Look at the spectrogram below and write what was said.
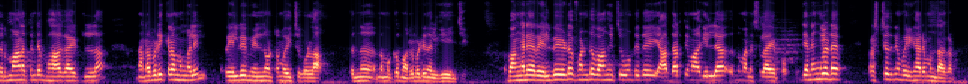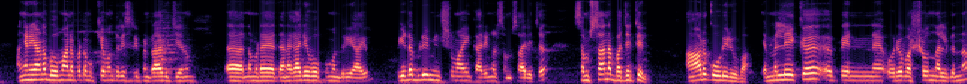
നിർമ്മാണത്തിന്റെ ഭാഗമായിട്ടുള്ള നടപടിക്രമങ്ങളിൽ റെയിൽവേ മേൽനോട്ടം വഹിച്ചു കൊള്ളാം എന്ന് നമുക്ക് മറുപടി നൽകുകയും ചെയ്യും അപ്പോൾ അങ്ങനെ റെയിൽവേയുടെ ഫണ്ട് വാങ്ങിച്ചുകൊണ്ട് ഇത് യാഥാർത്ഥ്യമാകില്ല എന്ന് മനസ്സിലായപ്പോൾ ജനങ്ങളുടെ പ്രശ്നത്തിന് പരിഹാരം ഉണ്ടാകണം. അങ്ങനെയാണ് ബഹുമാനപ്പെട്ട മുഖ്യമന്ത്രി ശ്രീ പിണറായി വിജയനും നമ്മുടെ ധനകാര്യ വകുപ്പ് മന്ത്രിയായും പി ഡബ്ല്യു മിനിസ്റ്ററുമായും കാര്യങ്ങൾ സംസാരിച്ച് സംസ്ഥാന ബജറ്റിൽ ആറ് കോടി രൂപ എം എൽ എക്ക് പിന്നെ ഓരോ വർഷവും നൽകുന്ന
